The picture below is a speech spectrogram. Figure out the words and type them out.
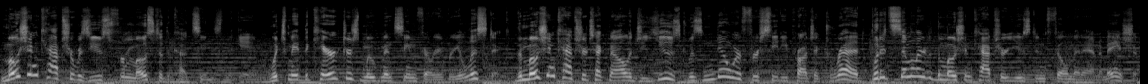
Motion capture was used for most of the cutscenes in the game, which made the character's movement seem very realistic. The motion capture technology used was newer for CD Projekt Red, but it's similar to the motion capture used in film and animation.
